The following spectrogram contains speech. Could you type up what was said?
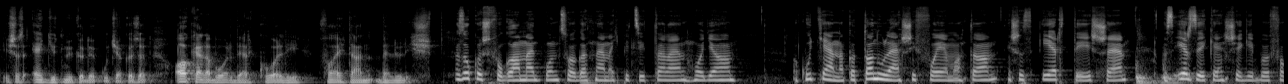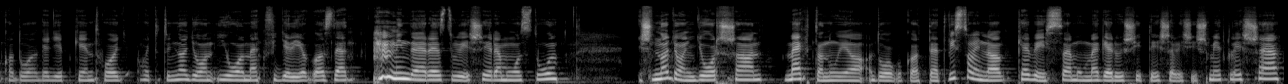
és az együttműködő kutya között, akár a border collie fajtán belül is. Az okos fogalmát boncolgatnám egy picit talán, hogy a, a kutyának a tanulási folyamata és az értése, az érzékenységéből fakadóak egyébként, hogy, hogy, tehát, hogy nagyon jól megfigyeli a gazdát, minden rezdülésére mozdul, és nagyon gyorsan megtanulja a dolgokat. Tehát viszonylag kevés számú megerősítéssel és ismétléssel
